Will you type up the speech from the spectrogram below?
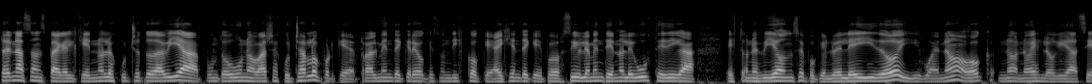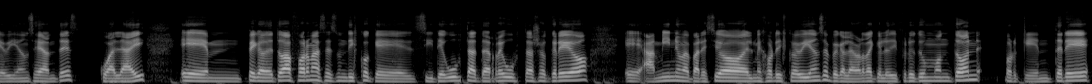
Renaissance, para el que no lo escuchó todavía, punto uno, vaya a escucharlo, porque realmente creo que es un disco que hay gente que posiblemente no le guste y diga, esto no es Beyoncé, porque lo he leído, y bueno, no, no es lo que hacía Beyoncé antes, cuál hay. Em, pero de todas formas es un disco que si te gusta, te re gusta, yo creo. Eh, a mí no me pareció el mejor disco de Beyoncé, pero la verdad que lo disfruté un montón porque entré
